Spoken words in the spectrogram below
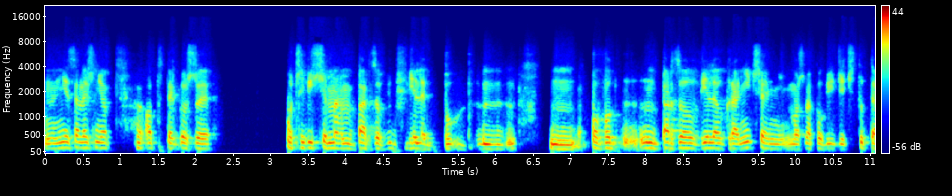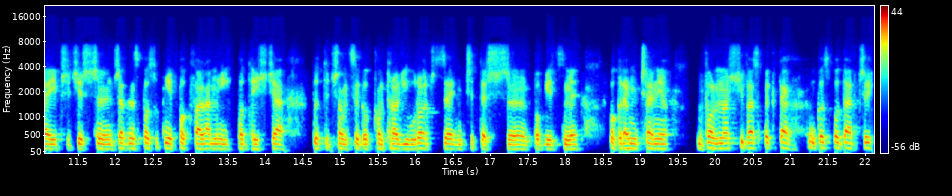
niezależnie od, od tego, że oczywiście mam bardzo wiele bardzo wiele ograniczeń. Można powiedzieć, tutaj przecież w żaden sposób nie pochwalamy ich podejścia dotyczącego kontroli urodzeń, czy też powiedzmy ograniczenia wolności w aspektach gospodarczych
